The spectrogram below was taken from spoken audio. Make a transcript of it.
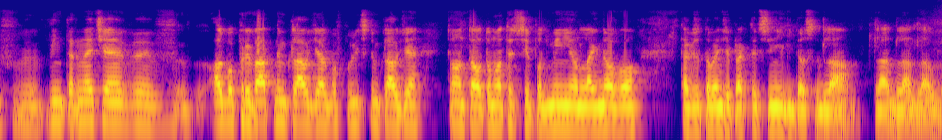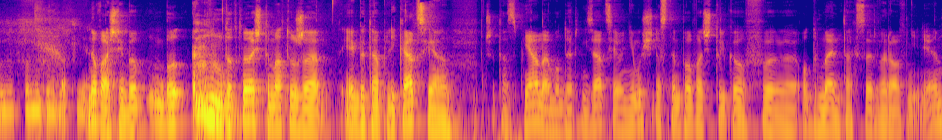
w, w internecie, w, albo prywatnym cloudzie, albo w publicznym cloudzie, to on to automatycznie podmieni online'owo Także to będzie praktycznie niewidoczne dla, dla, dla, dla użytkowników, dla klientów. No właśnie, bo, bo dotknąłeś tematu, że jakby ta aplikacja, czy ta zmiana, modernizacja nie musi następować tylko w odmętach serwerowni, nie?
